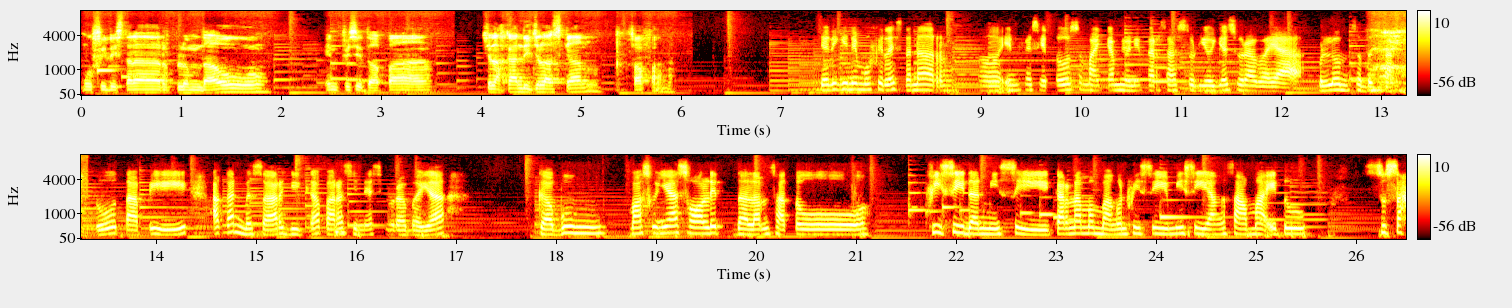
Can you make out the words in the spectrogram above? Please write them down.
movie listener belum tahu Invis itu apa, silahkan dijelaskan, Fafa. Jadi gini movie listener, eh, Invest itu semacam Universal Studio-nya Surabaya. Belum sebesar itu, tapi akan besar jika para sinias Surabaya gabung, maksudnya solid dalam satu visi dan misi. Karena membangun visi misi yang sama itu susah.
